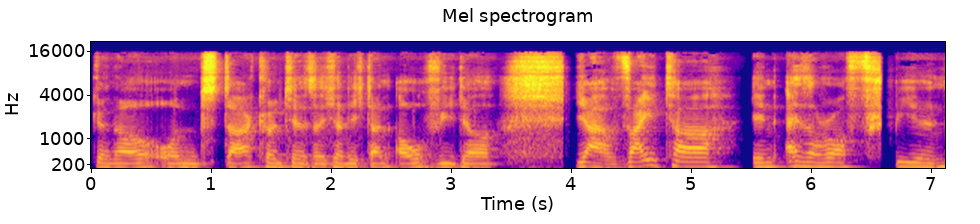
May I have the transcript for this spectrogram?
Genau, und da könnt ihr sicherlich dann auch wieder ja weiter in Azeroth spielen.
